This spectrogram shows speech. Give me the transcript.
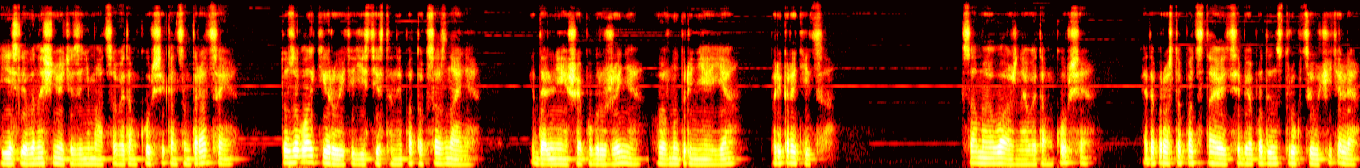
Если вы начнете заниматься в этом курсе концентрацией, то заблокируете естественный поток сознания и дальнейшее погружение во внутреннее «я» прекратится. Самое важное в этом курсе – это просто подставить себя под инструкции учителя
